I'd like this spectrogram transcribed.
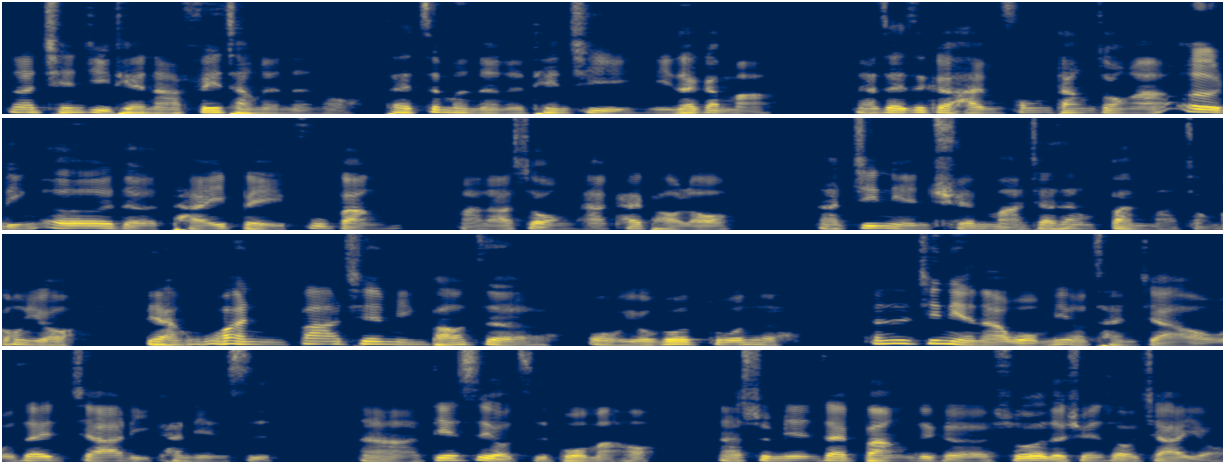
那前几天呢，非常的冷哦，在这么冷的天气，你在干嘛？那在这个寒风当中啊，二零二二的台北富邦马拉松它开跑喽。那今年全马加上半马，总共有。两万八千名跑者哦，有够多的。但是今年呢，我没有参加哦，我在家里看电视。那电视有直播嘛？哈，那顺便再帮这个所有的选手加油。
